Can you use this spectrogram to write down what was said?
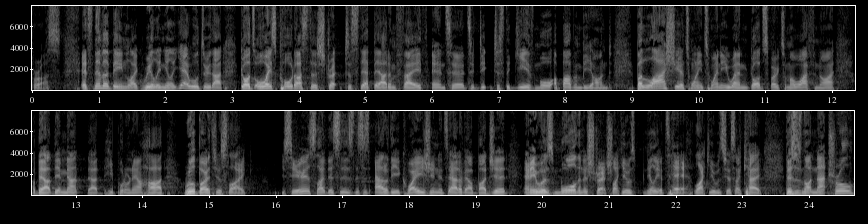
for us. It's never been like really nearly, yeah, we'll do that. God's always called us to, stre- to step out in faith and to, to di- just to give more above and beyond. But last year, 2020, when God spoke to my wife and I about the amount that He put on our heart, we were both just like, you serious? Like this is this is out of the equation. It's out of our budget, and it was more than a stretch. Like it was nearly a tear. Like it was just okay. This is not natural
